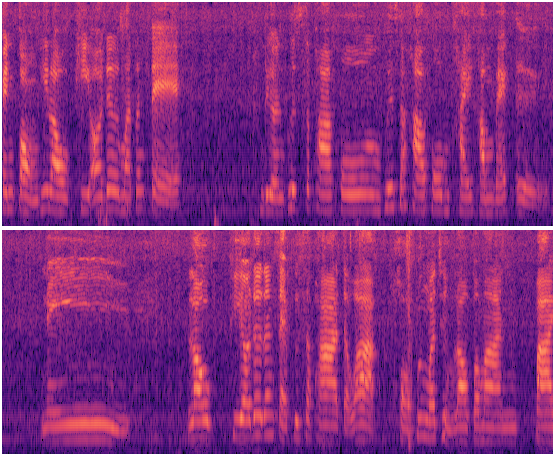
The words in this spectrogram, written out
เป็นกล่องที่เราพรีออเดอร์มาตั้งแต่เดือนพฤษภาคม พฤษภาคมใครคัมแบ็กเอ่ยนี่เราพรีออเดอร์ตั้งแต่พฤษภาแต่ว่าของเพิ่งมาถึงเราประมาณปลาย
